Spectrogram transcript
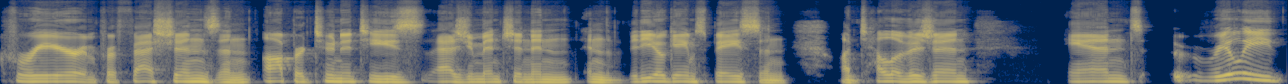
career and professions and opportunities as you mentioned in in the video game space and on television. And really,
